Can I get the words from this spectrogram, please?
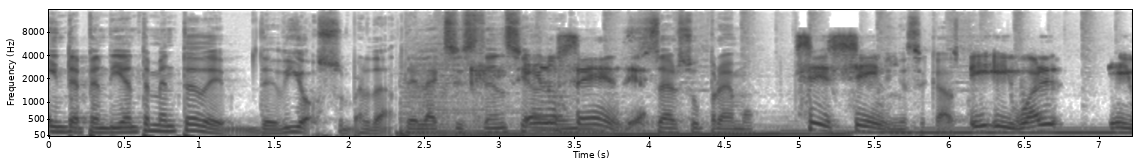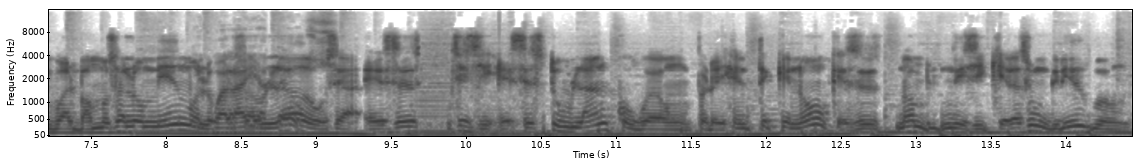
independientemente de, de, Dios, ¿verdad? De la existencia de un ser supremo. Sí, sí. En ese caso. Y, igual, igual vamos a lo mismo, lo que has hablado. O sea, ese es, sí, sí, ese es tu blanco, weón. Pero hay gente que no, que ese es, no, ni siquiera es un gris, weón.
